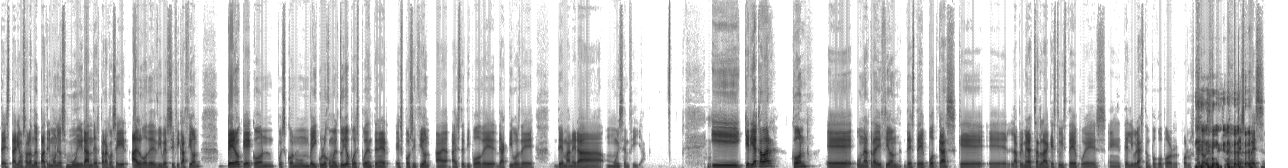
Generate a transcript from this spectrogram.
estaríamos hablando de patrimonios muy grandes para conseguir algo de diversificación, pero que con, pues, con un vehículo como el tuyo pues pueden tener exposición a, este tipo de, activos de manera muy sencilla. Y quería acabar con eh, una tradición de este podcast que eh, la primera charla que estuviste, pues eh, te libraste un poco por, los pelos. después,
